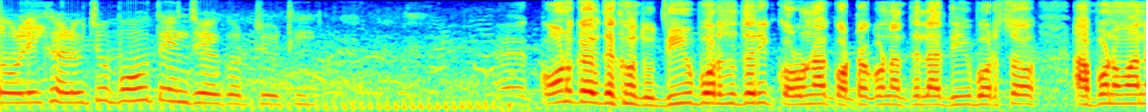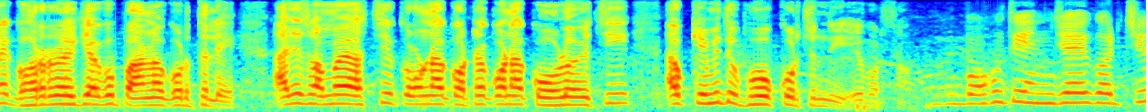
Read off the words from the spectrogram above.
ଦୋଳି ଖେଳୁଛୁ ବହୁତ ଏନ୍ଜୟ କରୁଛୁ ଏଠି କ'ଣ କହିବି ଦେଖନ୍ତୁ ଦୁଇ ବର୍ଷ ଧରି କରୋନା କଟକଣା ଥିଲା ଦୁଇ ବର୍ଷ ଆପଣମାନେ ଘରେ ରହିକି ଆକୁ ପାଳନ କରୁଥିଲେ ଆଜି ସମୟ ଆସିଛି କରୋନା କଟକଣା କୋହଳ ହୋଇଛି ଆଉ କେମିତି ଭୋଗ କରୁଛନ୍ତି ଏ ବର୍ଷ ବହୁତ ଏନ୍ଜୟ କରୁଛୁ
